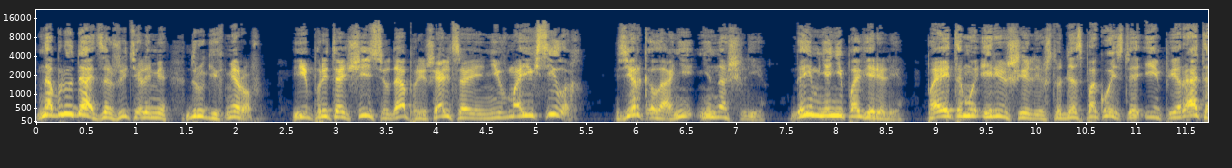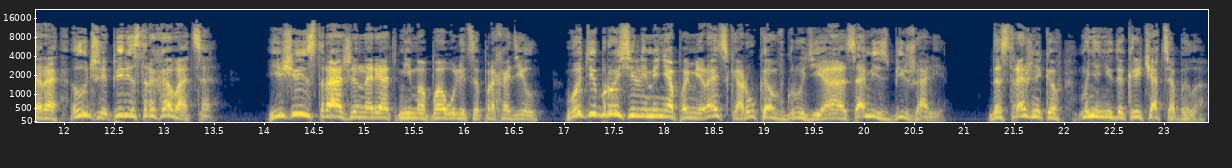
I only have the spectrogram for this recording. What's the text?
наблюдать за жителями других миров. И притащить сюда пришельца не в моих силах. Зеркало они не нашли. Да и мне не поверили. Поэтому и решили, что для спокойствия императора лучше перестраховаться. Еще и стражи наряд мимо по улице проходил. Вот и бросили меня помирать с коруком в груди, а сами сбежали. До стражников мне не докричаться было.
